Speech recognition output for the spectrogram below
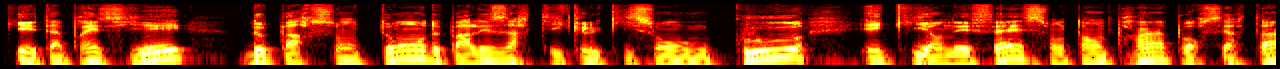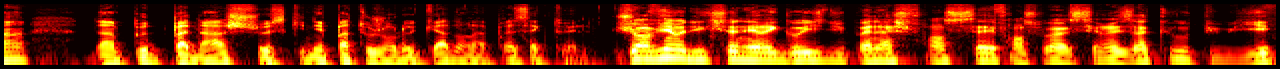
qui est apprécié de par son ton, de par les articles qui sont courts et qui en effet sont empreints pour certains d'un peu de panache, ce qui n'est pas toujours le cas dans la presse actuelle. Je reviens au dictionnaire égoïste du panache français, François Céréza, que vous publiez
